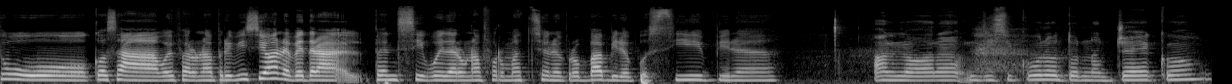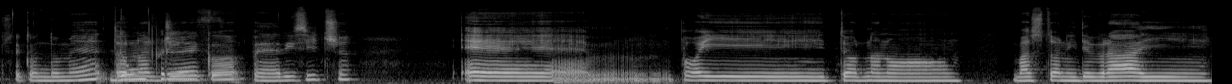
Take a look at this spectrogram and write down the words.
Tu cosa vuoi fare una previsione? Vedrà, pensi vuoi dare una formazione probabile possibile? Allora, di sicuro torna Geco, secondo me, torna. Geco, Perisic e poi tornano Bastoni De Vrij,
